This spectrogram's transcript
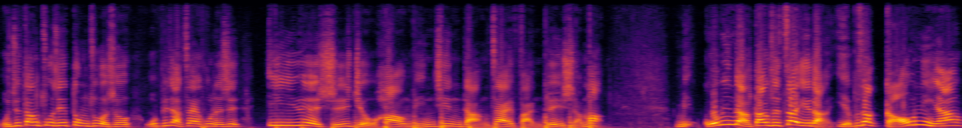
我就当做这些动作的时候，我比较在乎的是一月十九号，民进党在反对什么？民国民党当时在野党也不知道搞你啊！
